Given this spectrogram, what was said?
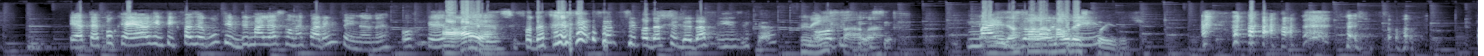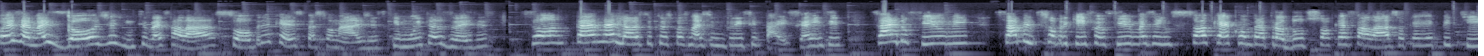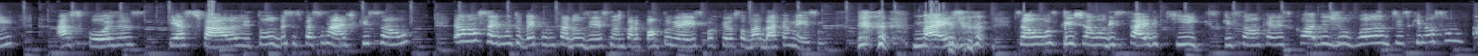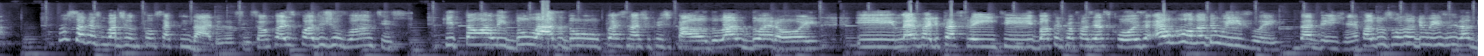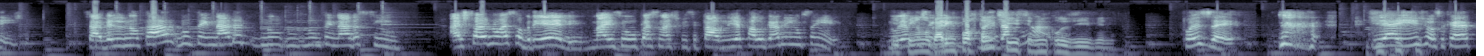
E até porque a gente tem que fazer algum tipo de malhação na quarentena, né? Porque ah, é? se, for depender, se for depender da física. Nem fala. Difícil. Mas é melhor hoje... falar mal das coisas. Pois é, mas hoje a gente vai falar sobre aqueles personagens que muitas vezes são até melhores do que os personagens principais. Que a gente sai do filme, sabe sobre quem foi o filme, mas a gente só quer comprar produtos, só quer falar, só quer repetir as coisas e as falas de todos desses personagens que são. Eu não sei muito bem como traduzir esse nome para português, porque eu sou babaca mesmo. mas são os que chamam de sidekicks, que são aqueles coadjuvantes que não são. Não são aqueles coadjuvantes são secundários, assim, são aqueles coadjuvantes que estão ali do lado do personagem principal, do lado do herói, e leva ele pra frente e bota ele pra fazer as coisas. É o Ronald Weasley da Disney. Eu falo dos Ronald Weasley da Disney. Sabe? Ele não tá. Não tem nada. Não, não tem nada assim. A história não é sobre ele, mas o personagem principal não ia pra lugar nenhum sem ele. Não e tem um lugar importantíssimo, inclusive. Né? Pois é. e aí, João, você quer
